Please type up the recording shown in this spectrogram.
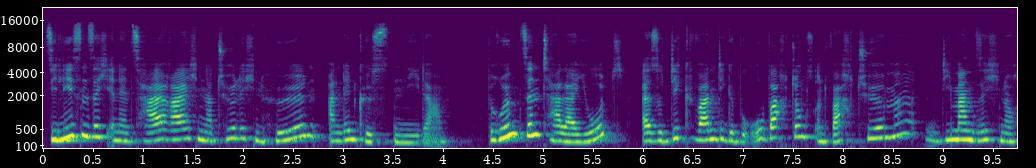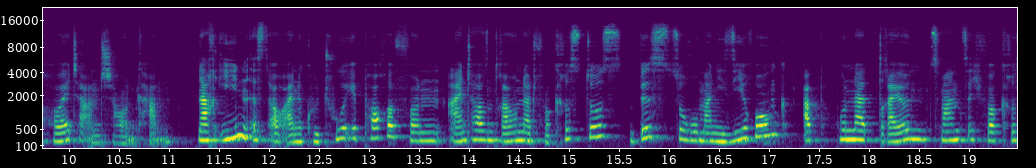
Sie ließen sich in den zahlreichen natürlichen Höhlen an den Küsten nieder. Berühmt sind Talayot, also dickwandige Beobachtungs- und Wachtürme, die man sich noch heute anschauen kann. Nach ihnen ist auch eine Kulturepoche von 1300 v. Chr. bis zur Romanisierung ab 123 v. Chr.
